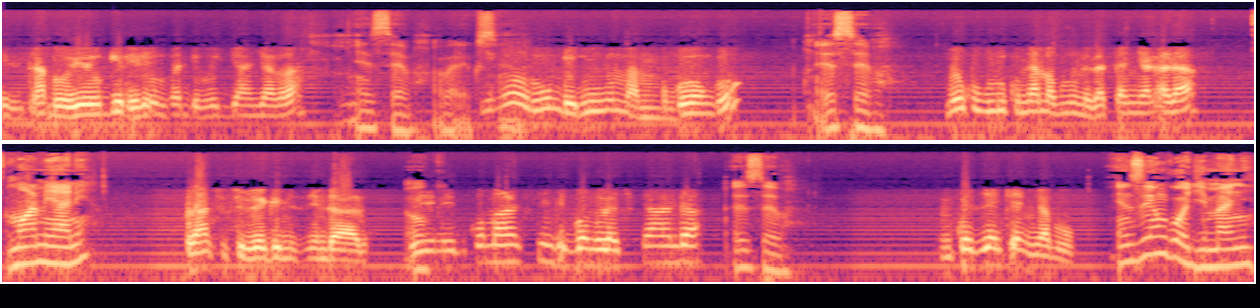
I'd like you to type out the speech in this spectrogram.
ebigambo byogerera obulwadde bwejjanjaba esebo obale kusa nina olumbe lunyuma mu mugongo. Esebo n'okugulu kuna amagulu ne gatanyalala mwami ani? Francis lwege mizindaalo. Eno ebikomansimbi gombola kitanda. Esebo nkoze ntya nyabo enzingu ogimanyi?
